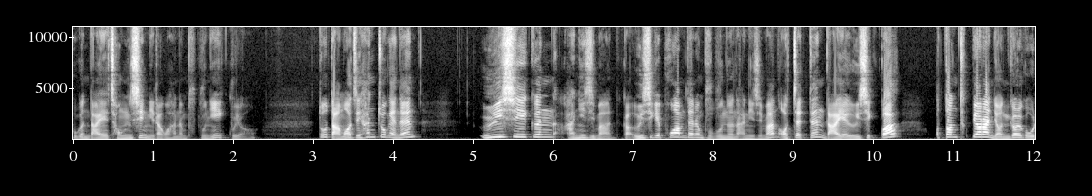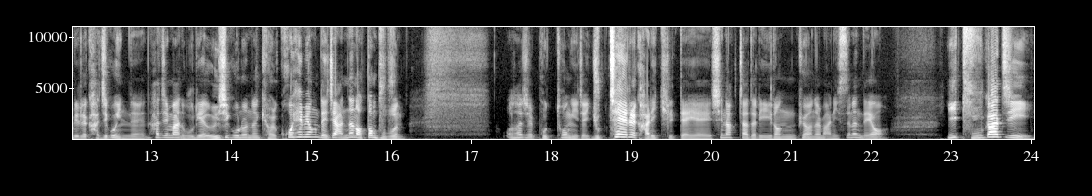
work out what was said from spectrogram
혹은 나의 정신이라고 하는 부분이 있고요. 또 나머지 한쪽에는 의식은 아니지만, 그러니까 의식에 포함되는 부분은 아니지만, 어쨌든 나의 의식과 어떤 특별한 연결고리를 가지고 있는, 하지만 우리의 의식으로는 결코 해명되지 않는 어떤 부분. 어, 사실 보통 이제 육체를 가리킬 때에 신학자들이 이런 표현을 많이 쓰는데요. 이 두 가지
